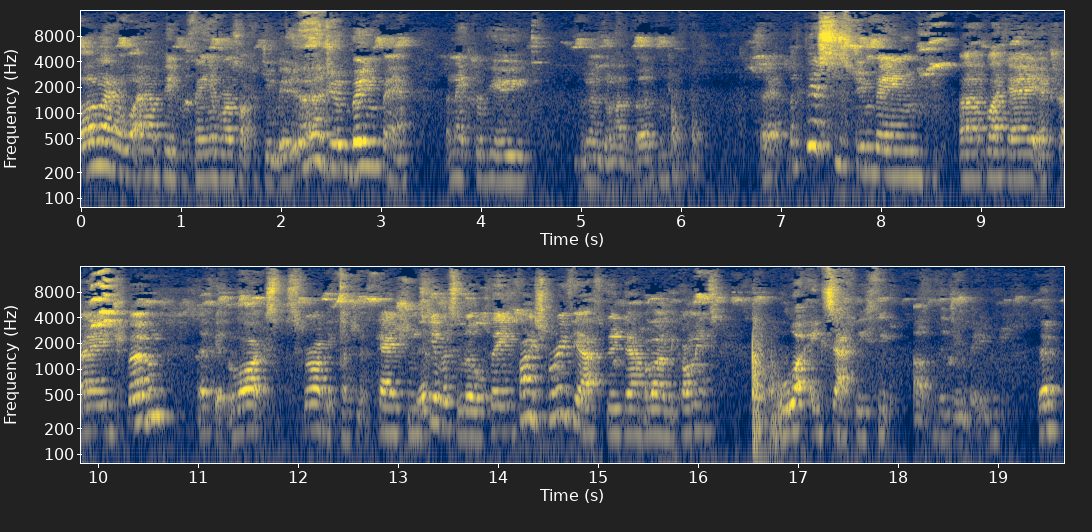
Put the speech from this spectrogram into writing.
I don't know what how people think. Everyone's like a Jim Beam, oh, Jim Beam fan. The next review, we're gonna do another bourbon. So, yeah, but this is Jim Beam uh, Black A Extra Age Bourbon. Don't forget to like, subscribe, hit push notifications, Yep. give us a little thing. Funny story if you have to do down below in the comments what exactly you think of the Jim Beam. Yep,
